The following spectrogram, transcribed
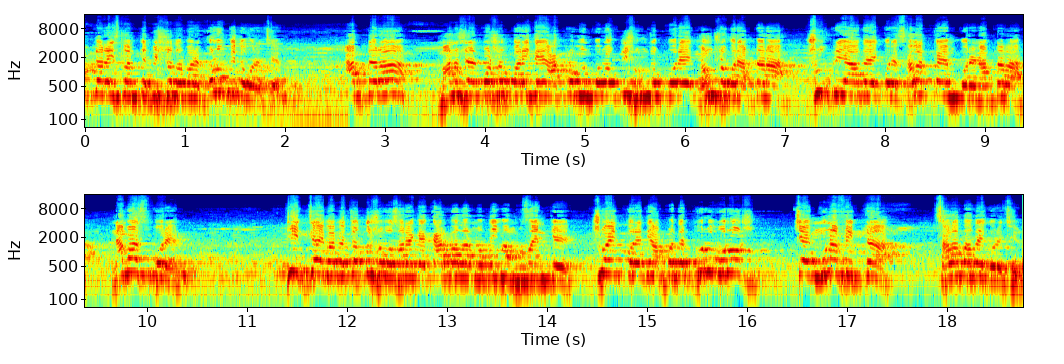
আপনারা ইসলামকে বিশ্ব দরবারে কলঙ্কিত করেছেন। আপনারা মানুষের বসত বাড়িতে আক্রমণ করে, অগ্নিসংযোগ করে, ধ্বংস করে আপনারা সুক্রিয়া আদায় করে সালাদ কায়েম করেন, আপনারা নামাজ পড়েন। ঠিক যেভাবে চোদ্দশো বছর আগে কারবালার মধ্যে ইমাম হুসাইনকে শহীদ করে দিয়ে আপনাদের পূর্বপুরুষ যে মুনাফিকটা সালাত আদায় করেছিল,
